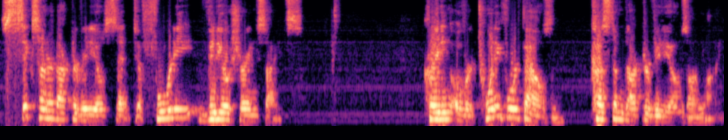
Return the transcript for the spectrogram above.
600 doctor videos sent to 40 video sharing sites, creating over 24,000 custom doctor videos online.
